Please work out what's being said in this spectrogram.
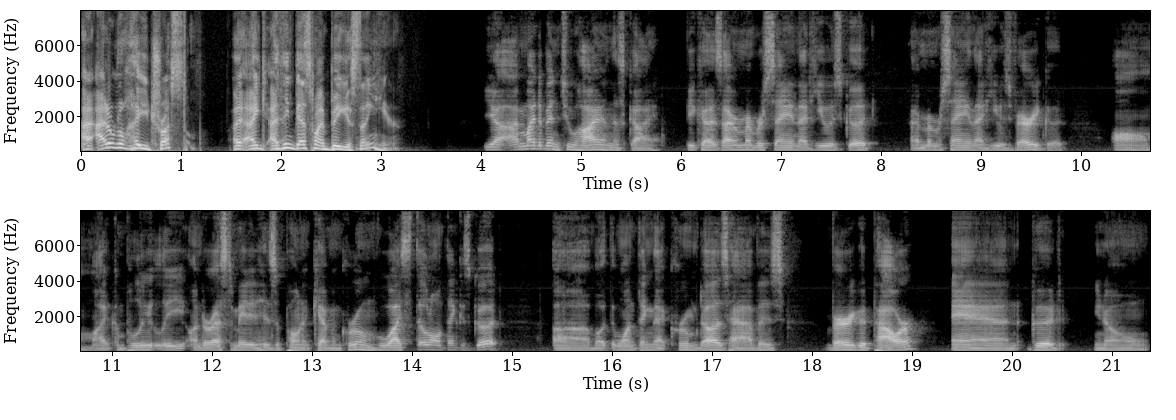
I don't know how you trust him. I, I, I think that's my biggest thing here. Yeah, I might have been too high on this guy because I remember saying that he was good. I remember saying that he was very good. Um, I completely underestimated his opponent Kevin Croom, who I still don't think is good. Uh, but the one thing that Croom does have is very good power and good, you know,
